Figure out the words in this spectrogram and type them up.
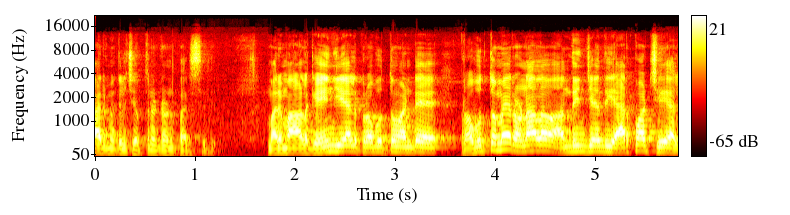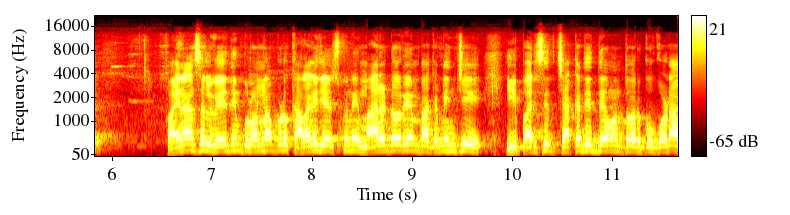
కార్మికులు చెప్తున్నటువంటి పరిస్థితి. మరి వాళ్ళకి ఏం చేయాలి ప్రభుత్వం అంటే ప్రభుత్వమే రుణాలు అందించేందుకు ఏర్పాటు చేయాలి. ఫైనాన్షియల్ వేధింపులు ఉన్నప్పుడు కలగజేసుకుని మారటోరియం ప్రకటించి ఈ పరిస్థితి చక్కదిద్దేంత వరకు కూడా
